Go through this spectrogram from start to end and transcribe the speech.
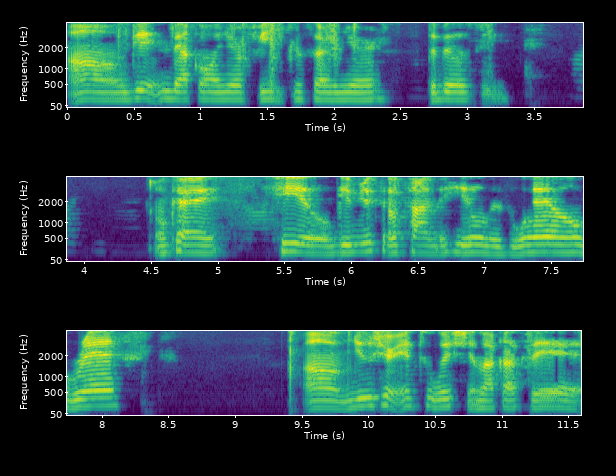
um, getting back on your feet concerning your stability. Okay, heal. Give yourself time to heal as well. Rest. Um, use your intuition, like I said,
